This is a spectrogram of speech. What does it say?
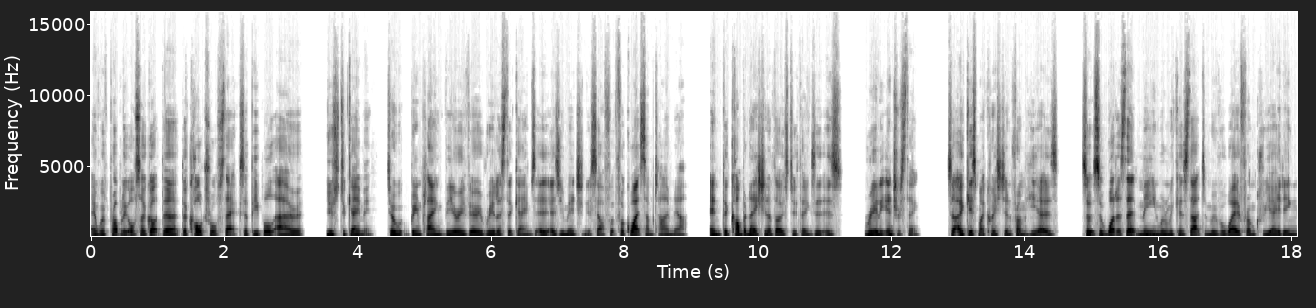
and we've probably also got the the cultural stack. So people are used to gaming, so been playing very very realistic games, as you mentioned yourself, for, for quite some time now. And the combination of those two things is really interesting. So I guess my question from here is so so what does that mean when we can start to move away from creating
